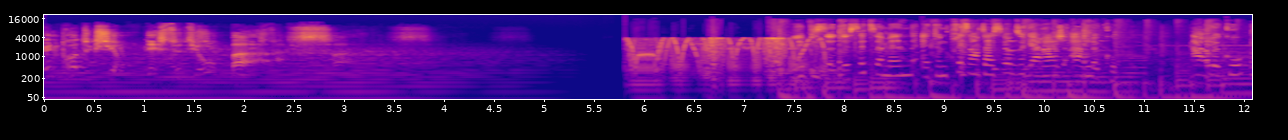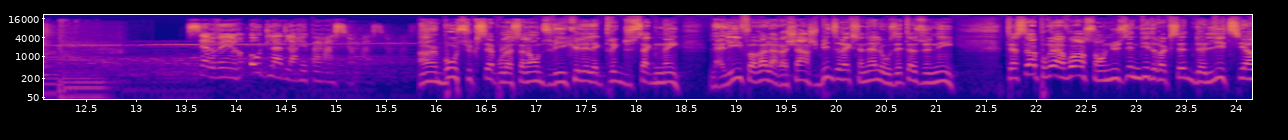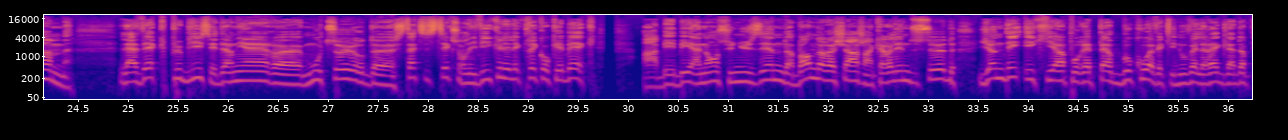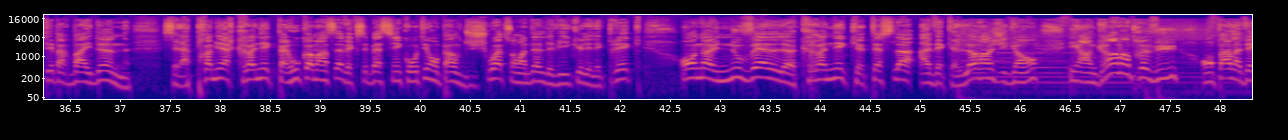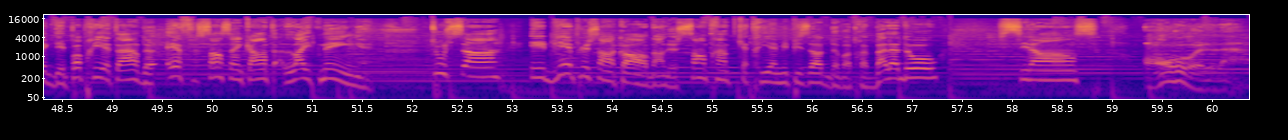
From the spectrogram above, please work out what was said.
Une production des studios Bass. L'épisode de cette semaine est une présentation du garage Arleco. Arleco, servir au-delà de la réparation. Un beau succès pour le Salon du véhicule électrique du Saguenay. La LI fera la recharge bidirectionnelle aux États-Unis. Tesla pourrait avoir son usine d'hydroxyde de lithium. L'AVEC publie ses dernières euh, moutures de statistiques sur les véhicules électriques au Québec. ABB annonce une usine de bornes de recharge en Caroline du Sud. Hyundai et Kia pourraient perdre beaucoup avec les nouvelles règles adoptées par Biden. C'est la première chronique par où commencer avec Sébastien Côté. On parle du choix de son modèle de véhicule électrique. On a une nouvelle chronique Tesla avec Laurent Gigon. Et en grande entrevue, on parle avec des propriétaires de F-150 Lightning. Tout ça et bien plus encore dans le 134e épisode de votre balado. Silence, on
